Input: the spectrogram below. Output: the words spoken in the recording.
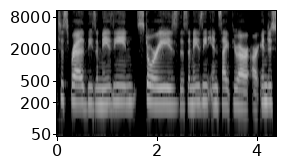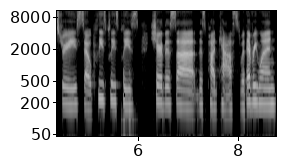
to spread these amazing stories, this amazing insight through our, our industry. So please, please, please share this uh, this podcast with everyone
